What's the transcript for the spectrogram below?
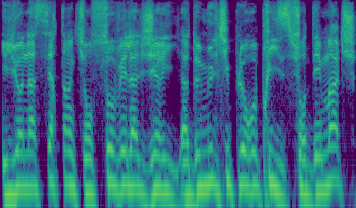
Il y en a certains qui ont sauvé l'Algérie à de multiples reprises sur des matchs.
